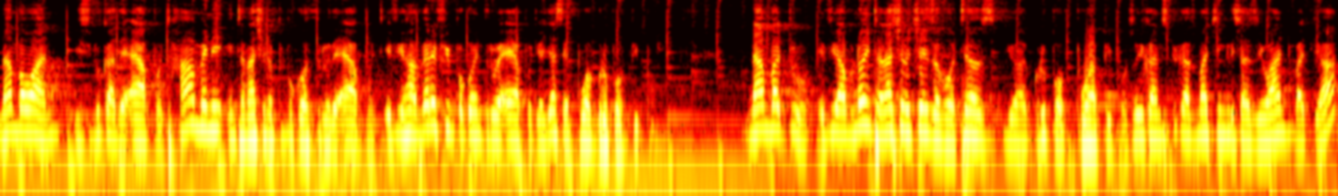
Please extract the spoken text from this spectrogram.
number one, should look at the airport. How many international people go through the airport? If you have very few people going through the airport, you're just a poor group of people. Number two, if you have no international chains of hotels, you are a group of poor people. So you can speak as much English as you want, but you are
